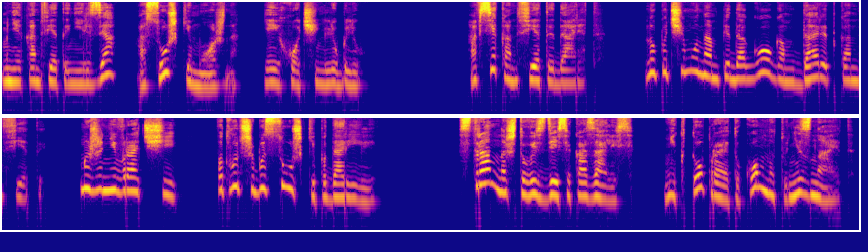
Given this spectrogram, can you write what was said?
Мне конфеты нельзя, а сушки можно. Я их очень люблю». «А все конфеты дарят. Но почему нам, педагогам, дарят конфеты? Мы же не врачи. Вот лучше бы сушки подарили». «Странно, что вы здесь оказались. Никто про эту комнату не знает.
